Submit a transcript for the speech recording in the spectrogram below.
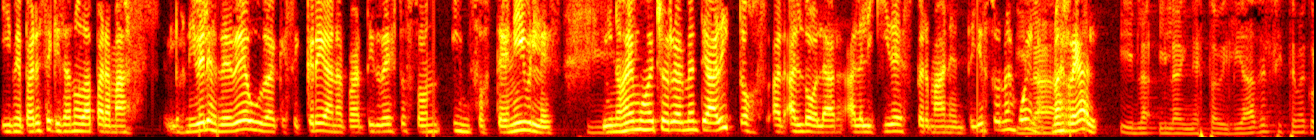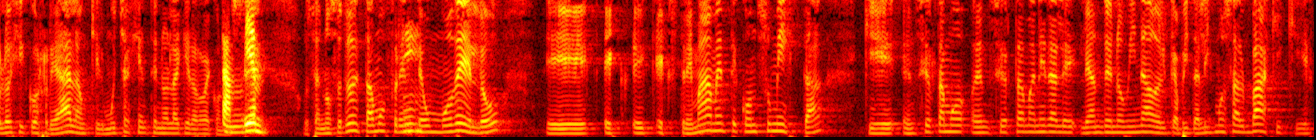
y me parece que ya no da para más. Los niveles de deuda que se crean a partir de esto son insostenibles y, nos hemos hecho realmente adictos al, dólar, a la liquidez permanente y eso no es bueno, no es real. Y la, y la inestabilidad del sistema ecológico es real, aunque mucha gente no la quiera reconocer. También. O sea, nosotros estamos frente a un modelo eh, extremadamente consumista que en cierta, en cierta manera le, han denominado el capitalismo salvaje, que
